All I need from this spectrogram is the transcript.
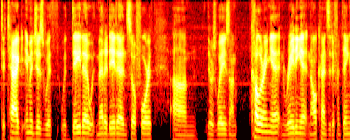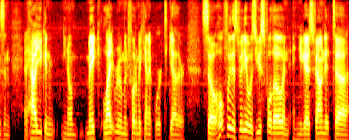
to, tag images with, with data, with metadata, and so forth. Um, there's ways on coloring it and rating it and all kinds of different things and, and how you can you know make Lightroom and Photo Mechanic work together. So hopefully this video was useful though and, and you guys found it uh,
